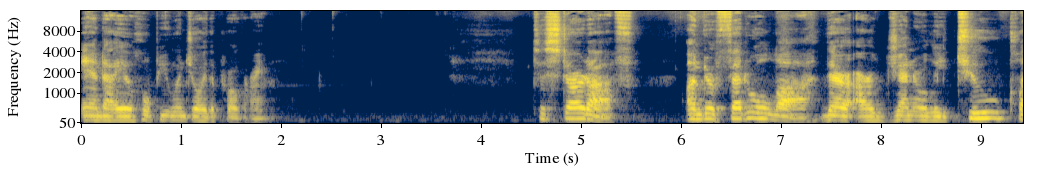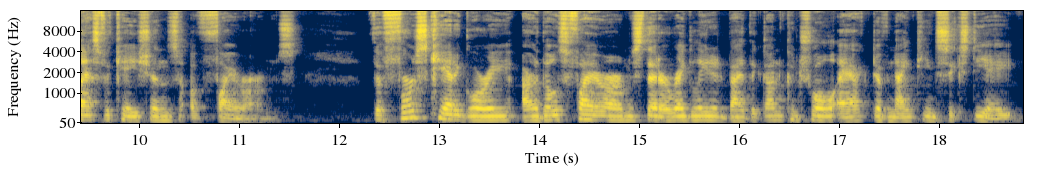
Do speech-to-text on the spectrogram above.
and I hope you enjoy the program. To start off, under federal law, there are generally two classifications of firearms. The first category are those firearms that are regulated by the Gun Control Act of 1968,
